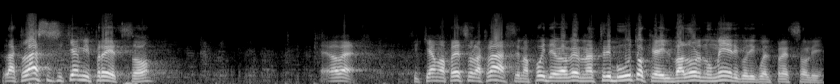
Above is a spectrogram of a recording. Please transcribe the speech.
la classe si chiami prezzo, eh, vabbè, si chiama prezzo la classe, ma poi deve avere un attributo che è il valore numerico di quel prezzo lì.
